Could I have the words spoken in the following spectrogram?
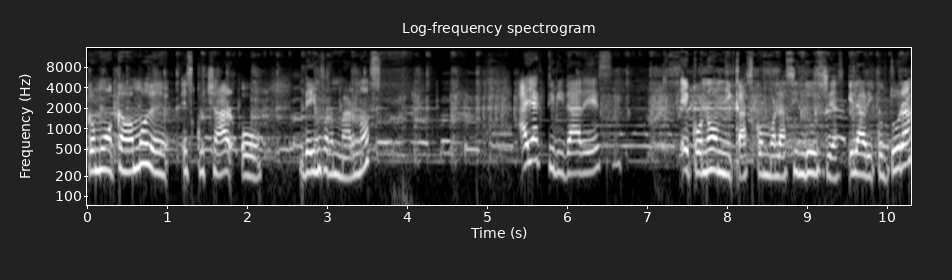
Como acabamos de escuchar o de informarnos, hay actividades económicas como las industrias y la agricultura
